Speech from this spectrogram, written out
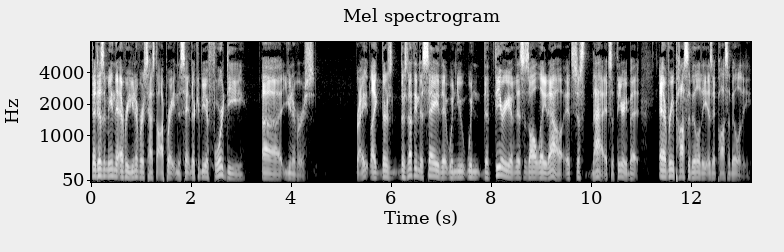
that doesn't mean that every universe has to operate in the same. There could be a 4D uh, universe, right? Like there's there's nothing to say that when you when the theory of this is all laid out, it's just that it's a theory, but every possibility is a possibility.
